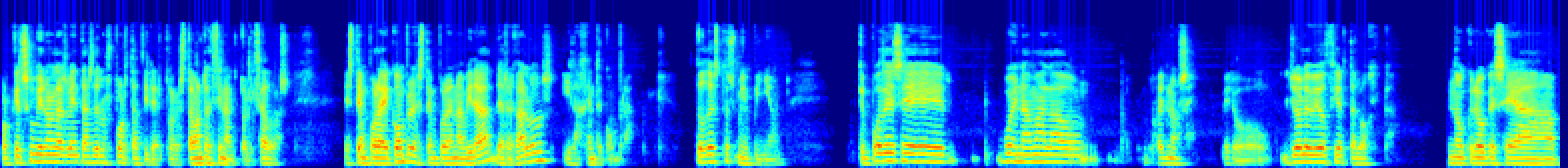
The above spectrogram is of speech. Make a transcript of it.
¿Por qué subieron las ventas de los portátiles? Porque estaban recién actualizados. Es temporada de compra, es temporada de Navidad, de regalos y la gente compra. Todo esto es mi opinión. ¿Que puede ser buena, mala o... Pues no sé pero yo le veo cierta lógica. No creo que sea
